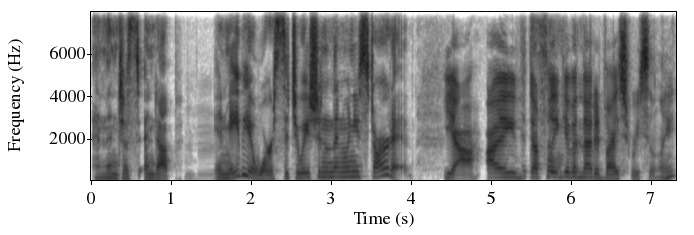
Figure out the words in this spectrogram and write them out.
and then just end up mm-hmm. in maybe a worse situation than when you started. Yeah, I've definitely given that advice recently.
